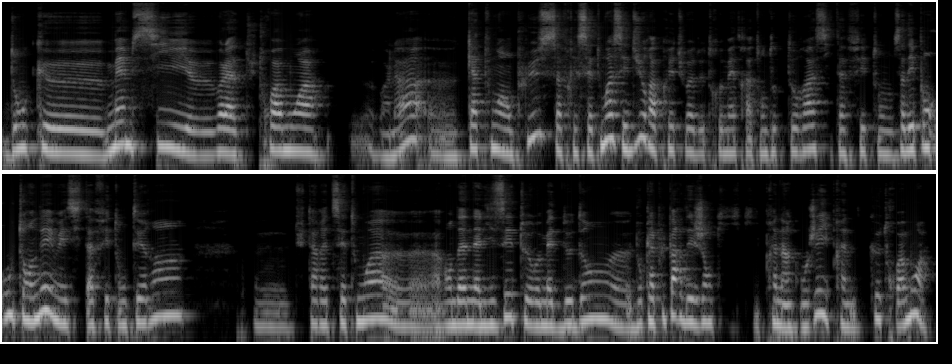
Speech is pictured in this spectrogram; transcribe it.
Donc, même si, voilà, tu trois mois voilà, euh, quatre mois en plus, ça ferait sept mois. C'est dur après, tu vois, de te remettre à ton doctorat si t'as fait ton. Ça dépend où t'en es, mais si t'as fait ton terrain, euh, tu t'arrêtes sept mois euh, avant d'analyser, te remettre dedans. donc la plupart des gens qui, prennent un congé, ils prennent que trois mois.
